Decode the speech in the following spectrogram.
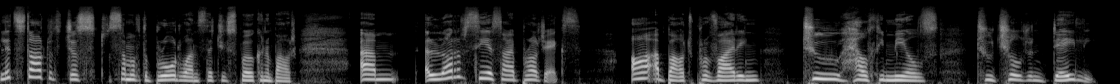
let's start with just some of the broad ones that you've spoken about. Um, a lot of CSI projects are about providing two healthy meals to children daily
